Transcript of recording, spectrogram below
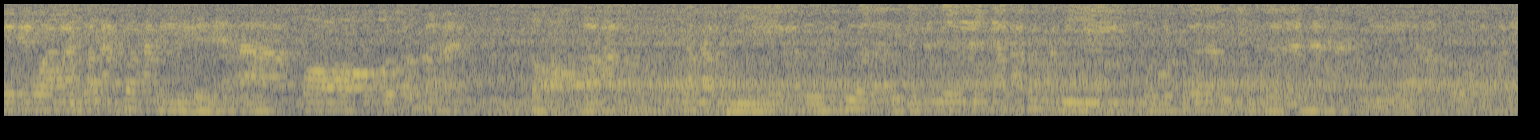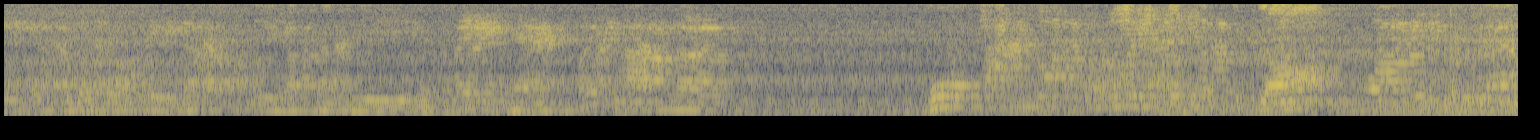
ป็นวันครับก็คือเดี๋ยวนะครับปอโอโตแมนสองครับช่างพีก็คือเสื้อสีน้ำเงินนะครับช่างพีคูเสื้อสีน้ำเงินนะฮะดีครับปกติครับรถปกติครับนี่ครับช่างพีไม่แข่งไม่ทำครับโครงการมาตรงนี้นี่จะทำสิบล้อวางนี่คือแล้ว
